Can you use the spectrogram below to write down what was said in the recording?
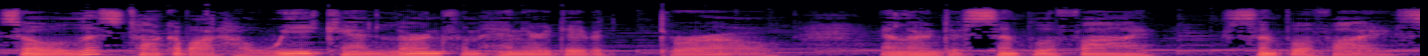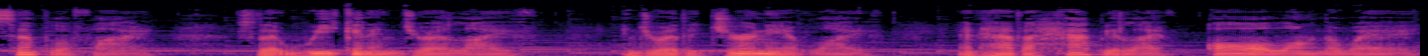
So let's talk about how we can learn from Henry David Thoreau and learn to simplify, simplify, simplify so that we can enjoy life, enjoy the journey of life, and have a happy life all along the way.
